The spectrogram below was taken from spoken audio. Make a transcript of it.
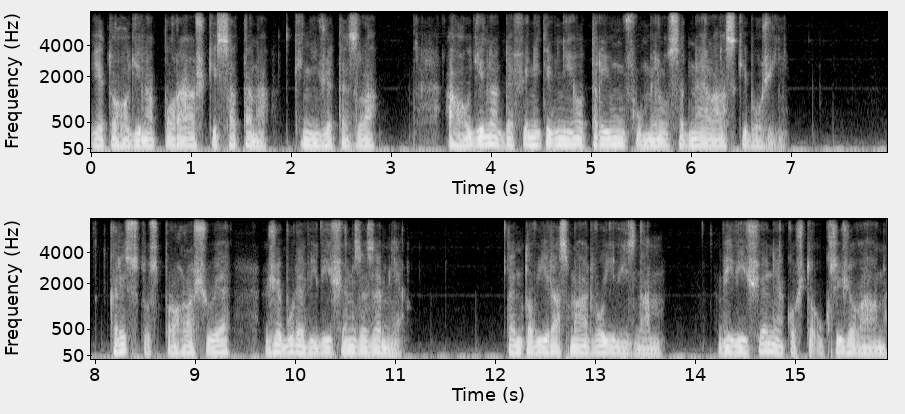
Je to hodina porážky satana, knížete zla, a hodina definitivního triumfu milosrdné lásky Boží. Kristus prohlašuje, že bude vyvýšen ze země. Tento výraz má dvojí význam. Vyvýšen jakožto ukřižován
